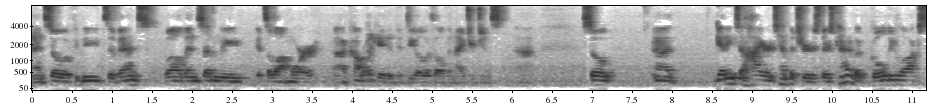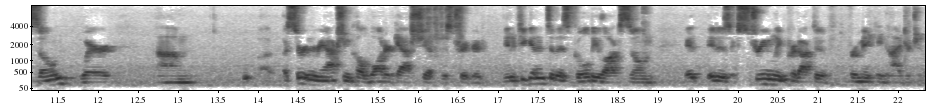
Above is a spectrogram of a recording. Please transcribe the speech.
And so if it needs a vent, well, then suddenly it's a lot more uh, complicated to deal with all the nitrogens. Uh, so uh, getting to higher temperatures, there's kind of a Goldilocks zone where um, a certain reaction called water gas shift is triggered. And if you get into this Goldilocks zone, it, it is extremely productive for making hydrogen.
